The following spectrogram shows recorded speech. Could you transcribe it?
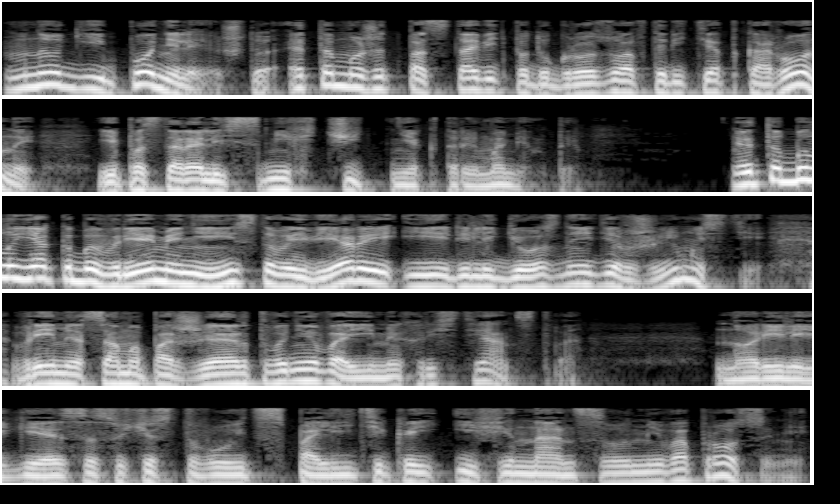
Многие поняли, что это может поставить под угрозу авторитет короны и постарались смягчить некоторые моменты. Это было якобы время неистовой веры и религиозной одержимости, время самопожертвования во имя христианства. Но религия сосуществует с политикой и финансовыми вопросами,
